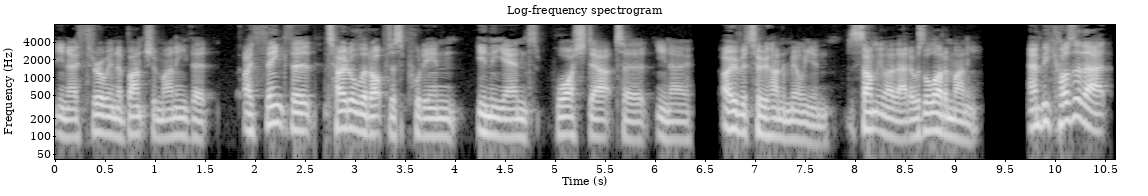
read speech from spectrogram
you know, threw in a bunch of money that I think the total that Optus put in in the end washed out to, you know, over 200 million, something like that. It was a lot of money. And because of that,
